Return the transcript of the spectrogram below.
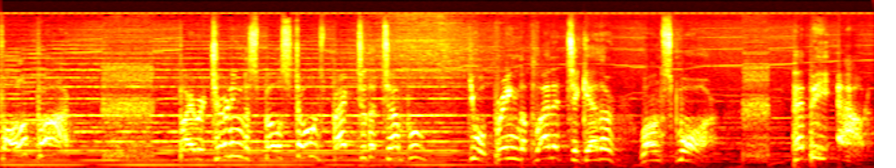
fall apart. By returning the spell stones back to the temple, you will bring the planet together once more. Peppy out.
